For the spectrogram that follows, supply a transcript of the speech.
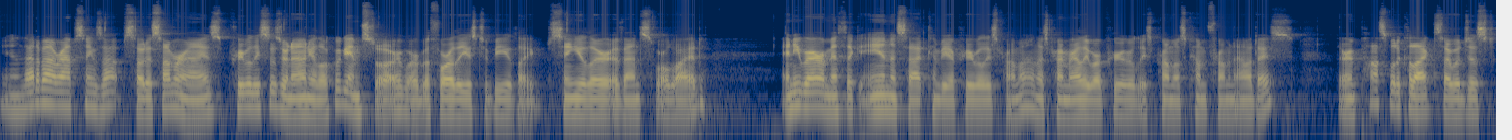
And that about wraps things up. So to summarize, pre-releases are now in your local game store, where before they used to be like singular events worldwide. Any rare mythic in a set can be a pre-release promo, and that's primarily where pre-release promos come from nowadays. They're impossible to collect, so I would just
